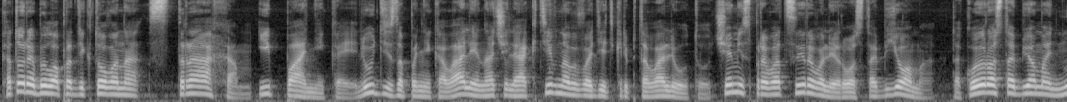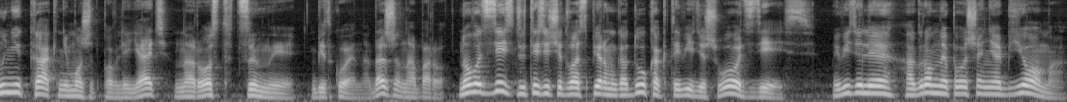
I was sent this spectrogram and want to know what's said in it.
которое было продиктовано страхом и паникой. Люди запаниковали и начали активно выводить криптовалюту, чем и спровоцировали рост объема. Такой рост объема ну никак не может повлиять на рост цены биткоина, даже наоборот. Но вот здесь в 2021 году, как ты видишь, вот здесь, мы видели огромное повышение объема,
